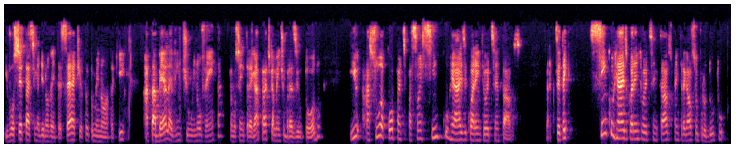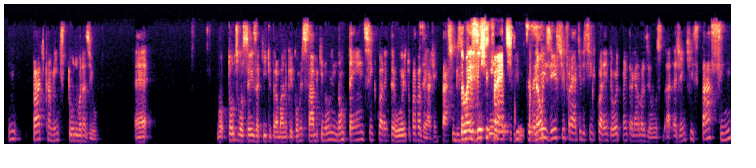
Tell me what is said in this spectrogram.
e você está acima de 97, eu estou tomando nota aqui, a tabela é 21,90 para você entregar praticamente o Brasil todo e a sua coparticipação é R$ 5,48. Você tem R$ 5,48 para entregar o seu produto em praticamente todo o Brasil. É, todos vocês aqui que trabalham com e-commerce sabem que não, não tem 5,48 para fazer. A gente está subsidiando. Não existe frete. Não existe frete de 5,48 para entregar no Brasil. A gente está, sim,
